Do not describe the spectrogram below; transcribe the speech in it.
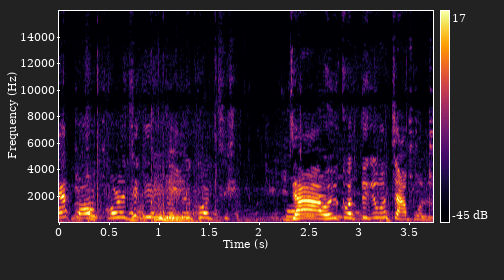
দেখ করেছে কিন্তু তুই করছিস। যা ওই করতে গিয়ে চা পড়ল।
